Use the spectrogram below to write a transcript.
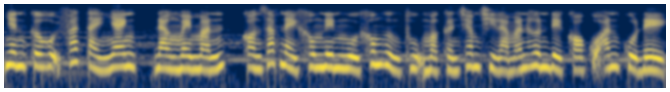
Nhân cơ hội phát tài nhanh, đang may mắn, con giáp này không nên ngồi không hưởng thụ mà cần chăm chỉ làm ăn hơn để có của ăn của để.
